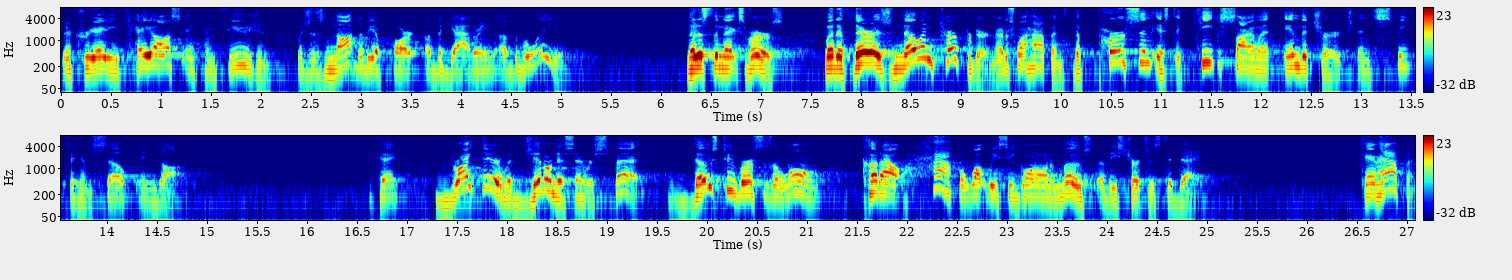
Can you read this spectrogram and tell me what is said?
They're creating chaos and confusion, which is not to be a part of the gathering of the believed. Notice the next verse. But if there is no interpreter, notice what happens. The person is to keep silent in the church and speak to himself in God. Okay? Right there, with gentleness and respect, those two verses alone cut out half of what we see going on in most of these churches today. Can't happen.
